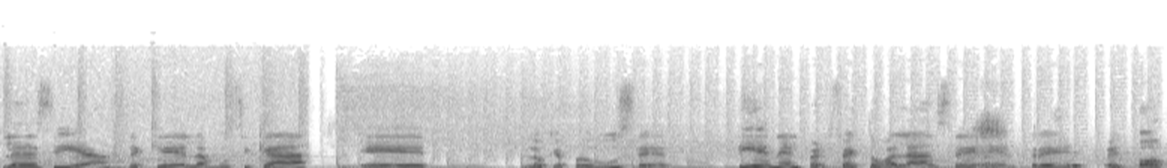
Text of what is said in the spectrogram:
le decía de que la música, eh, lo que produce tiene el perfecto balance entre el pop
